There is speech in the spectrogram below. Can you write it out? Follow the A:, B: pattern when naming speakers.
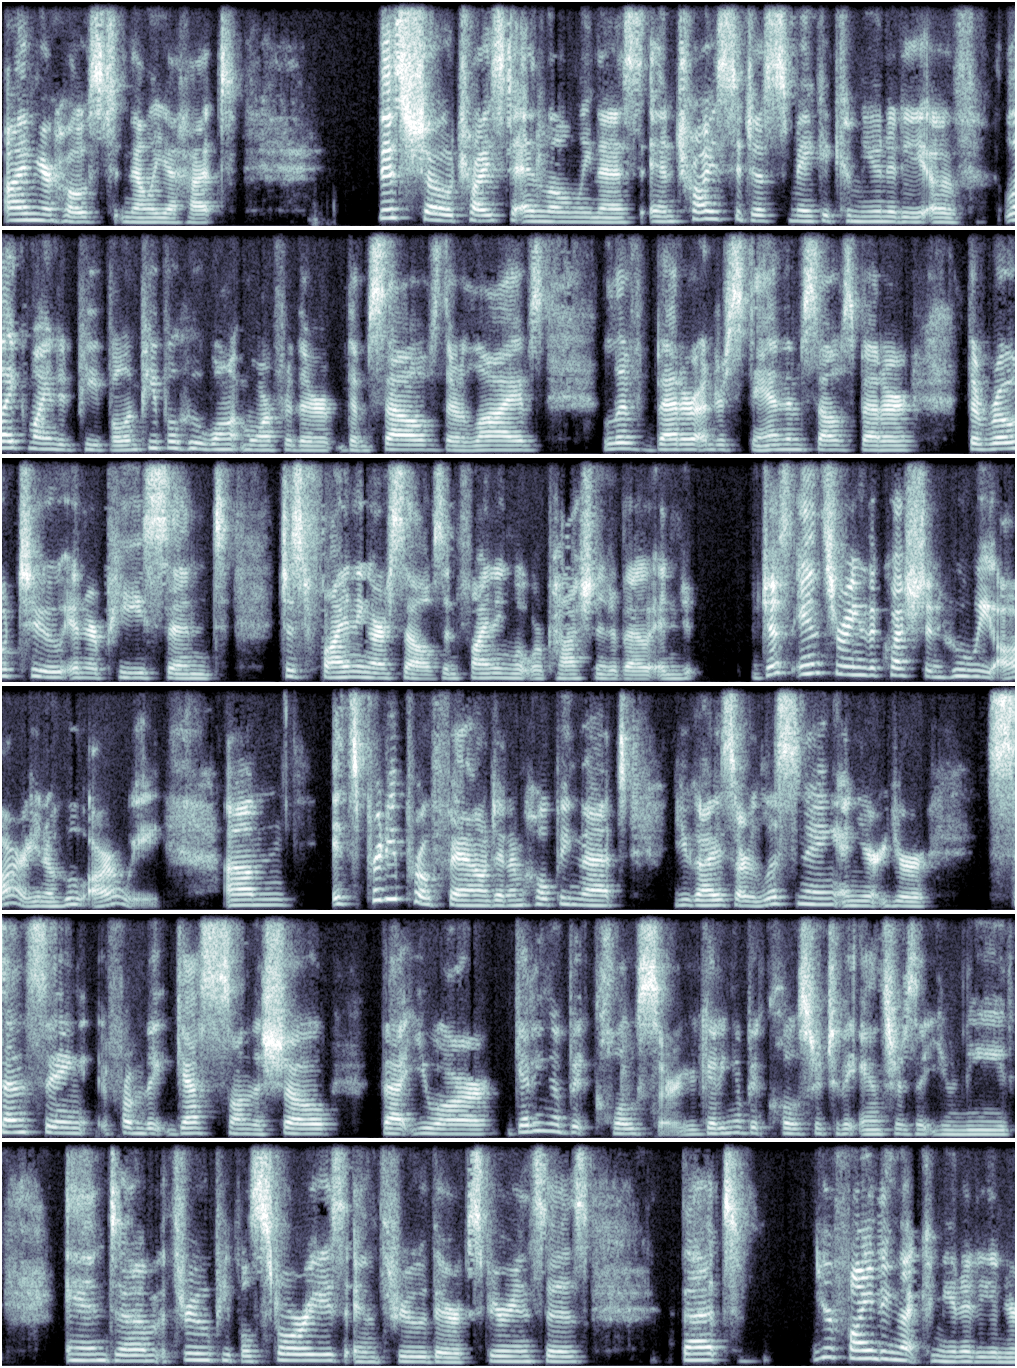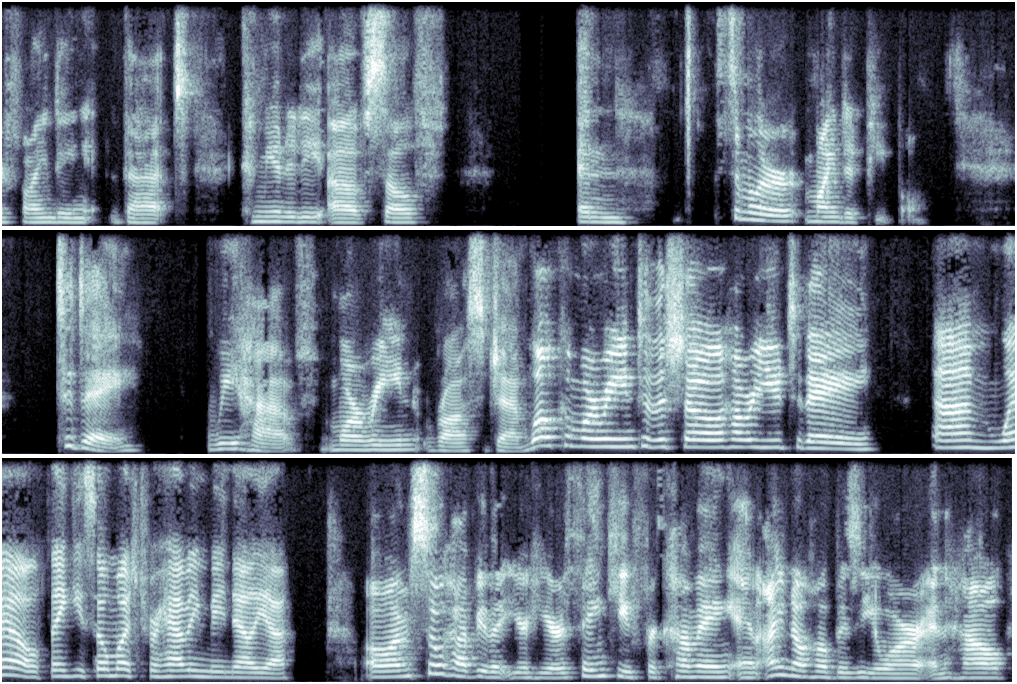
A: I'm your host, Nelia Hutt. This show tries to end loneliness and tries to just make a community of like-minded people and people who want more for their themselves, their lives, live better, understand themselves better. The road to inner peace and just finding ourselves and finding what we're passionate about and just answering the question who we are, you know, who are we? um, it's pretty profound and i'm hoping that you guys are listening and you're you're sensing from the guests on the show that you are getting a bit closer. You're getting a bit closer to the answers that you need. And um, through people's stories and through their experiences that you're finding that community and you're finding that community of self and similar minded people. Today we have Maureen Ross Gem. Welcome, Maureen, to the show. How are you today?
B: I'm well. Thank you so much for having me, Nelia.
A: Oh, I'm so happy that you're here. Thank you for coming. And I know how busy you are and how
